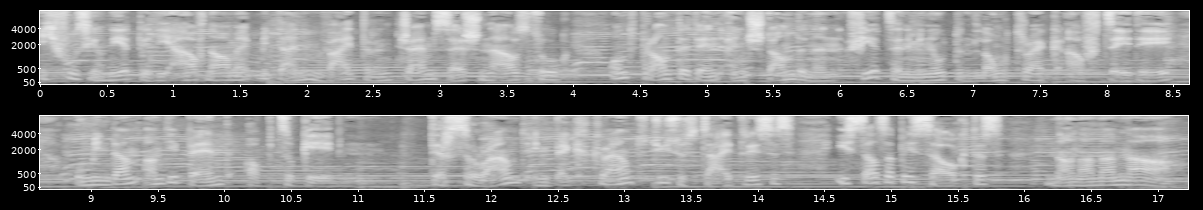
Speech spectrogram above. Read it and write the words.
Ich fusionierte die Aufnahme mit einem weiteren Jam-Session-Auszug und brannte den entstandenen 14 Minuten Longtrack auf CD, um ihn dann an die Band abzugeben. Der Surround im Background dieses Zeitrisses ist also besagtes Na Na Na Na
